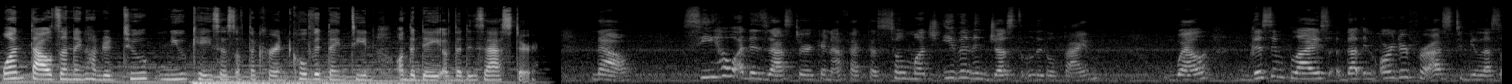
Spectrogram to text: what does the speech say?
1,902 new cases of the current COVID 19 on the day of the disaster. Now, see how a disaster can affect us so much even in just a little time? Well, this implies that in order for us to be less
